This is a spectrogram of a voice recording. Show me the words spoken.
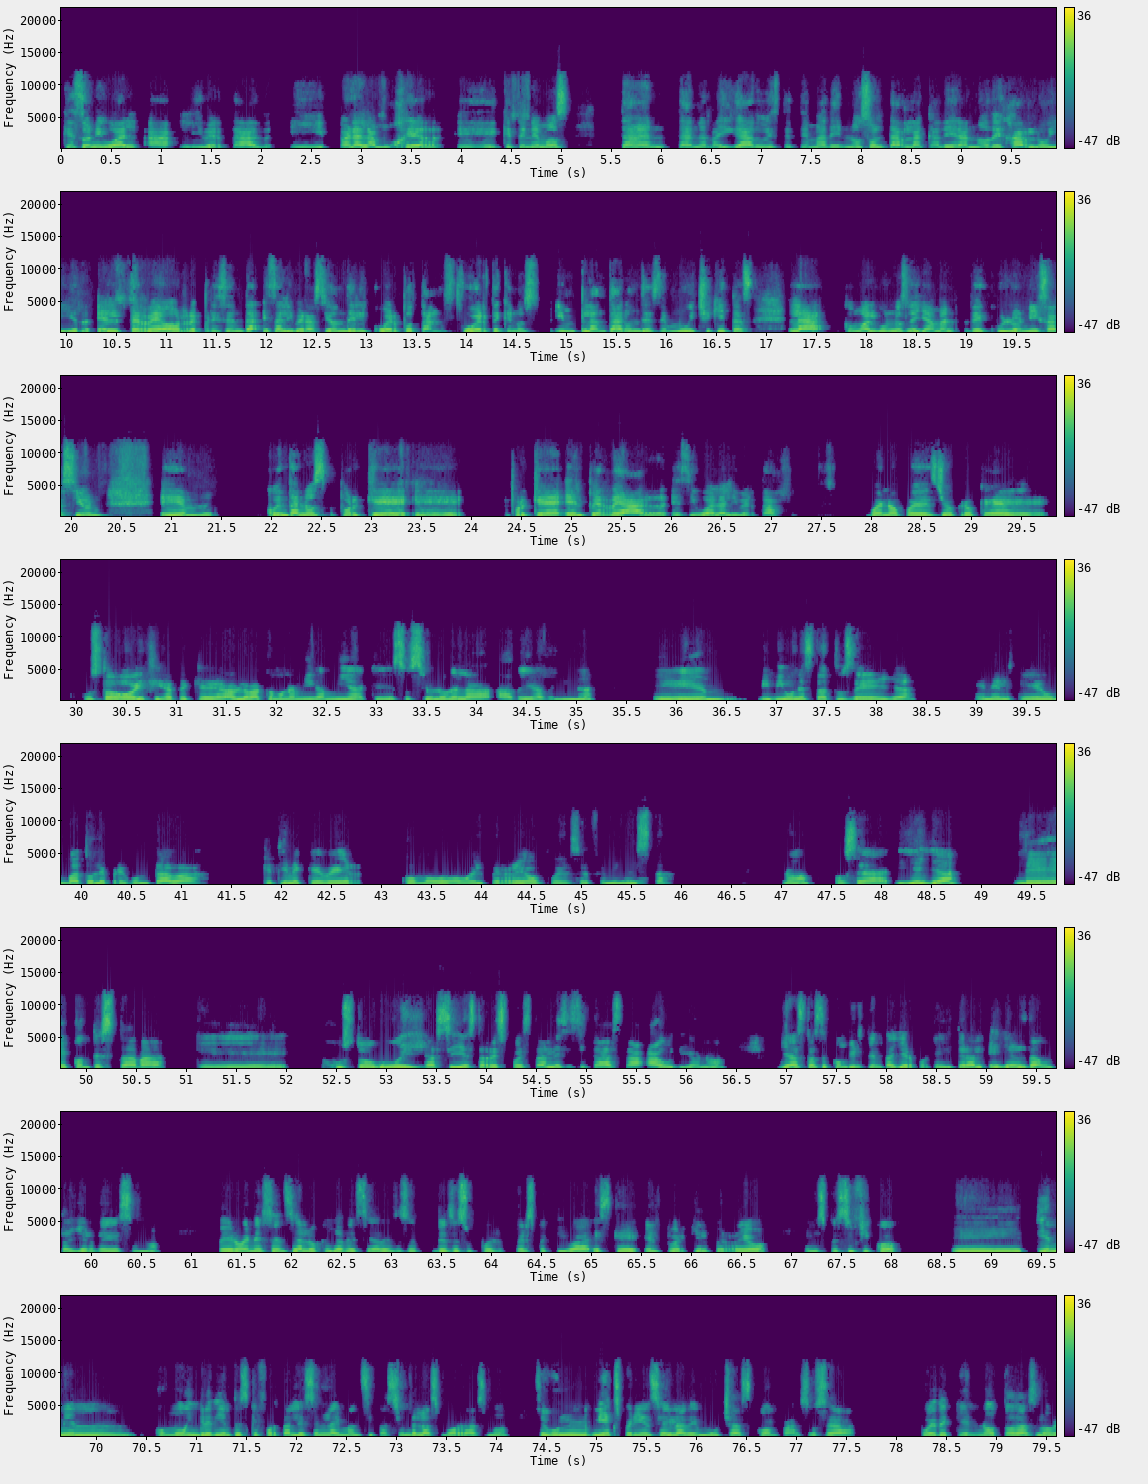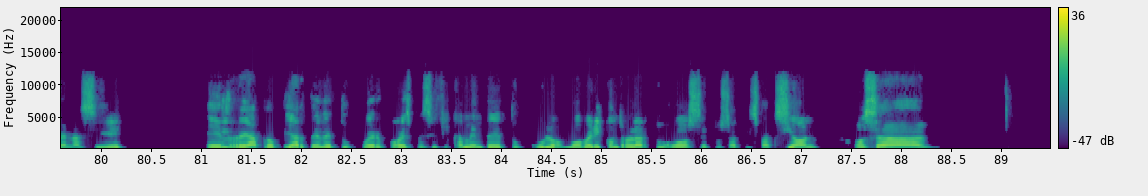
que son igual a libertad y para la mujer eh, que tenemos tan, tan arraigado este tema de no soltar la cadera, no dejarlo ir, el perreo representa esa liberación del cuerpo tan fuerte que nos implantaron desde muy chiquitas, la como algunos le llaman deculonización. Em, cuéntanos por qué, eh, por qué el perrear es igual a libertad. Bueno, pues yo creo que justo hoy, fíjate que hablaba con una amiga mía que es socióloga, la Ave, Avelina, eh, y vi un estatus de ella en el que un vato le preguntaba, ¿qué tiene que ver cómo el perreo puede ser feminista? ¿No? O sea, y ella le contestaba que justo, uy, así, esta respuesta necesita hasta audio, ¿no? Ya hasta se convirtió en taller, porque literal ella da un taller de eso, ¿no? Pero en esencia lo que ella desea desde, desde su perspectiva es que el twerk y el perreo en específico eh, tienen como ingredientes que fortalecen la emancipación de las morras, ¿no? Según mi experiencia y la de muchas compas, o sea, puede que no todas lo ven así, el reapropiarte de tu cuerpo, específicamente de tu culo, mover y controlar tu goce, tu satisfacción, o sea,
